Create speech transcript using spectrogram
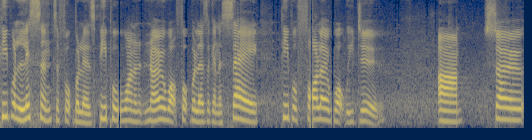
People listen to footballers. People want to know what footballers are going to say. People follow what we do. Um, so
